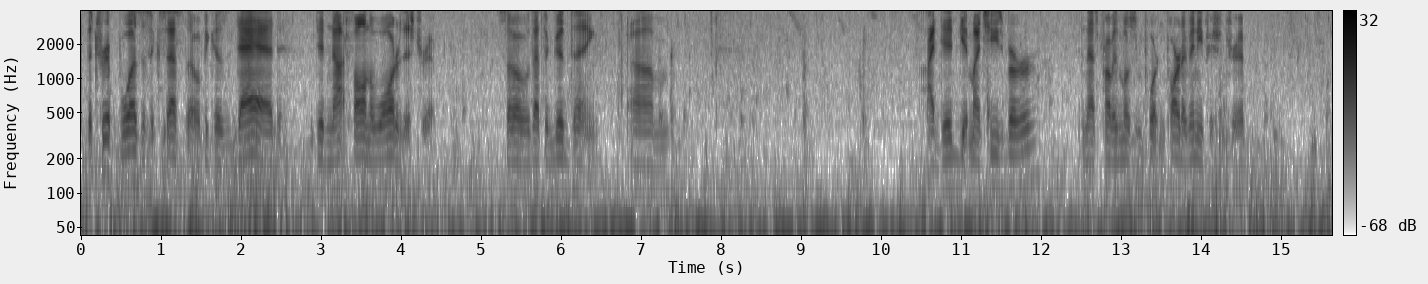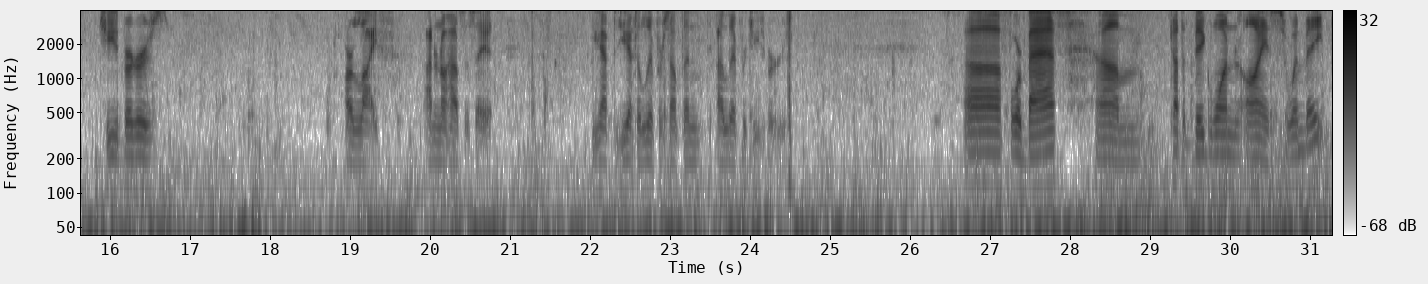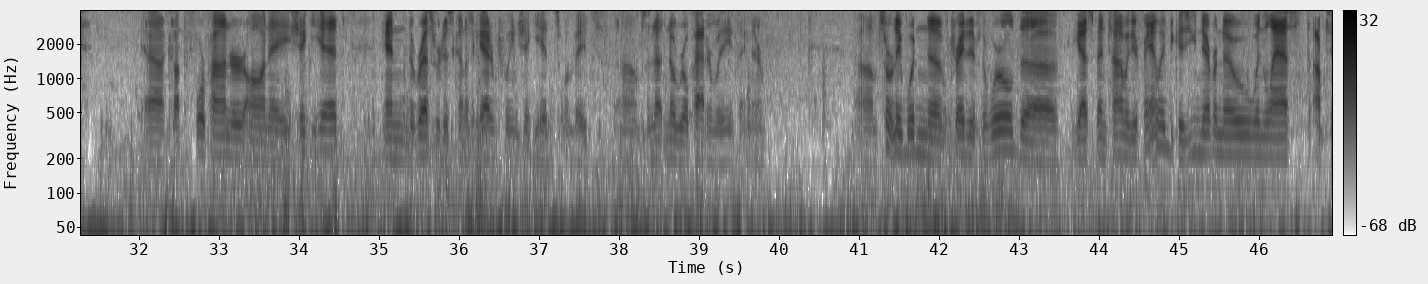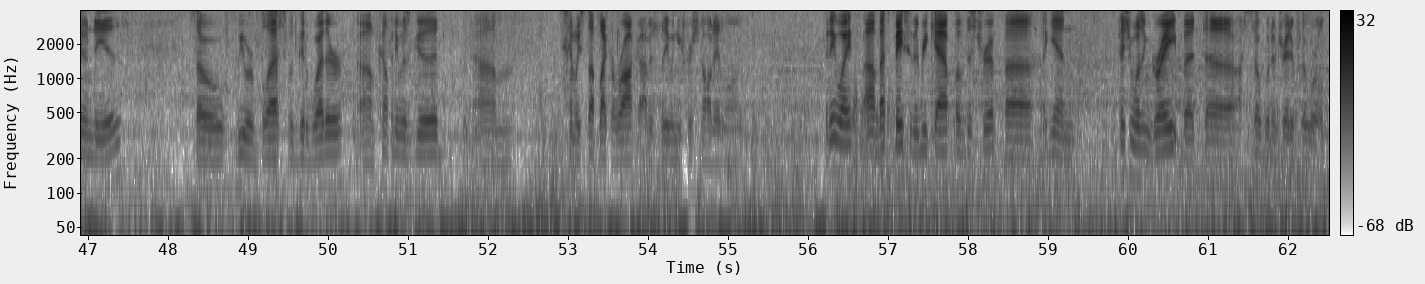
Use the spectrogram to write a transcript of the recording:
The trip was a success though because Dad did not fall in the water this trip, so that's a good thing. Um, I did get my cheeseburger, and that's probably the most important part of any fishing trip. Cheeseburgers are life. I don't know how else to say it. You have to you have to live for something. I live for cheeseburgers. Uh, for bass, um, caught the big one on a swim bait. Uh, caught the four pounder on a shaky head, and the rest were just kind of scattered between shaky head and swim baits. Um, so no, no real pattern with anything there. Um, certainly wouldn't have traded it for the world. Uh, you got to spend time with your family because you never know when the last opportunity is. So we were blessed with good weather. Um, company was good, um, and we slept like a rock. Obviously, when you're fishing all day long. But anyway, um, that's basically the recap of this trip. Uh, again, fishing wasn't great, but uh, I still wouldn't have traded for the world.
